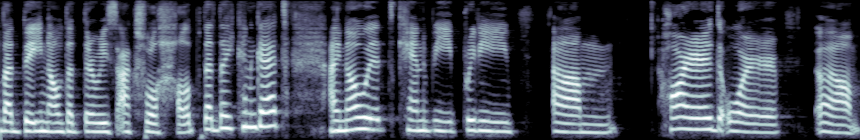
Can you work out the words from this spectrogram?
that they know that there is actual help that they can get. I know it can be pretty um, hard or um,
